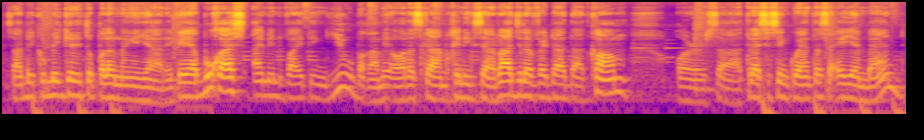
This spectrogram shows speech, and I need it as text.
Sabi ko, may ganito palang nangyayari. Kaya bukas, I'm inviting you, baka may oras ka makinig sa radiolaverdad.com or sa 1350 sa AM Band.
